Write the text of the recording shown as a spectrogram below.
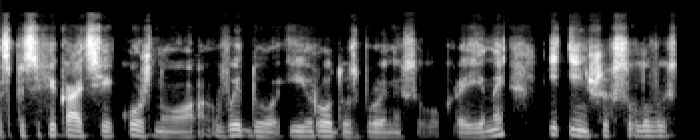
специфікації кожного виду і роду збройних сил України і інших силових структур.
